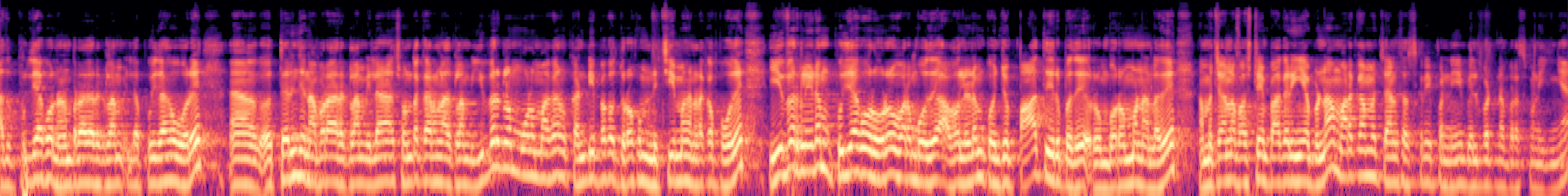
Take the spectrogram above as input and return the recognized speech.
அது புதிதாக ஒரு நண்பராக இருக்கலாம் இல்லை புதிதாக ஒரு தெரிஞ்ச நபராக இருக்கலாம் இல்லை சொந்தக்காரங்களாக இருக்கலாம் இவர்கள் மூலமாக கண்டிப்பாக துரோகம் நிச்சயமாக நடக்க போகுது. இவர்களிடம் புதிதாக ஒரு உறவு வரும்போது அவர்களிடம் கொஞ்சம் பார்த்து இருப்பது ரொம்ப ரொம்ப நல்லது. நம்ம சேனலை ஃபஸ்ட் டைம் பார்க்குறீங்க அப்படின்னா மறக்காமல் சேனல் சப்ஸ்கிரைப் பண்ணி பெல் பட்டனை ப்ரெஸ் பண்ணிக்கோங்க.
